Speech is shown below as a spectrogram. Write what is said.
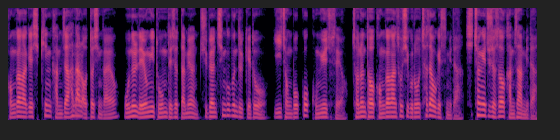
건강하게 식힌 감자 하나는 어떠신가요? 오늘 내용이 도움되셨다면 주변 친구분들께도 이 정보 꼭 공유해주세요. 저는 더 건강한 소식으로 찾아오겠습니다. 시청해주셔서 감사합니다.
